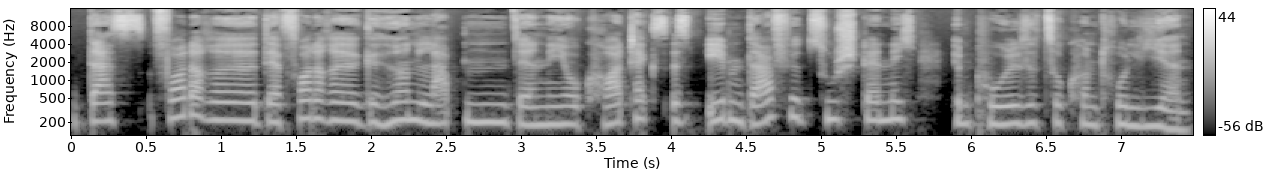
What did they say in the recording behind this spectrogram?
das vordere, der vordere Gehirnlappen, der Neokortex, ist eben dafür zuständig, Impulse zu kontrollieren,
